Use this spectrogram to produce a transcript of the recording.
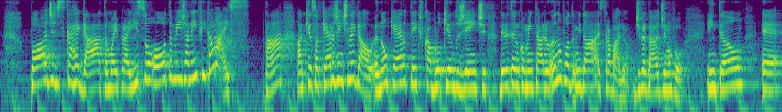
pode descarregar, tamo aí para isso, ou também já nem fica mais tá? Aqui eu só quero gente legal. Eu não quero ter que ficar bloqueando gente, deletando comentário. Eu não vou me dar esse trabalho. De verdade, não vou. Então, é,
